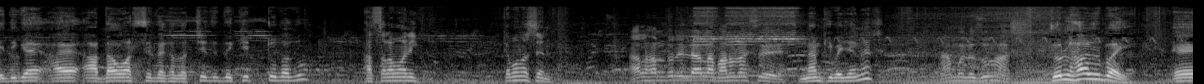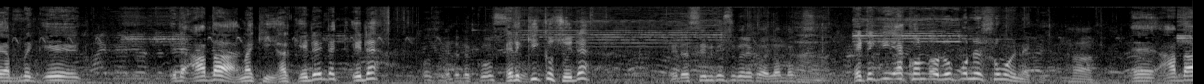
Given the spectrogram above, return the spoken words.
এইদিকে আদাও আসছে দেখা যাচ্ছে। যে দেখি একটু দাদু। আসসালামু আলাইকুম। কেমন আছেন? আলহামদুলিল্লাহ আল্লাহ ভালো লাগছে নাম কি ভাইজানের নাম হলো জুলহাস। জুলহাস ভাই আপনি এটা আদা নাকি? আর এটা এটা এটা? এটা এটা কি করছ এটা? এটা সিল কুচু করে কয় লম্বা এটা কি এখন রোপণের সময় নাকি? হ্যাঁ। আদা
